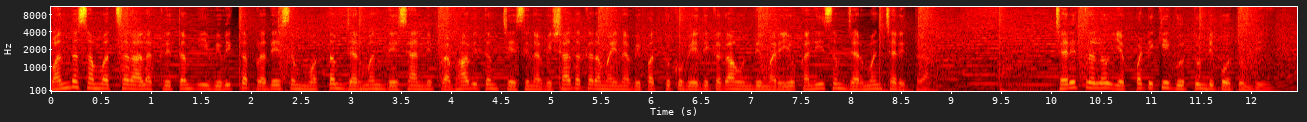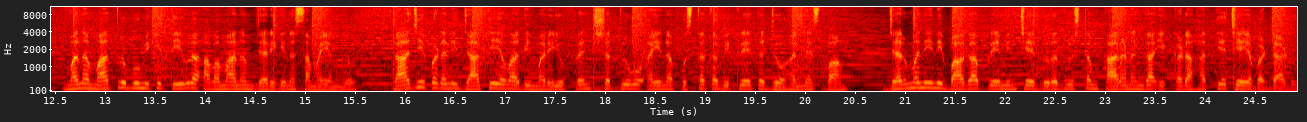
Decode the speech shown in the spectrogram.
వంద సంవత్సరాల క్రితం ఈ వివిక్త ప్రదేశం మొత్తం జర్మన్ దేశాన్ని ప్రభావితం చేసిన విషాదకరమైన విపత్తుకు వేదికగా ఉంది మరియు కనీసం జర్మన్ చరిత్ర. చరిత్రలో ఎప్పటికీ గుర్తుండిపోతుంది. మన మాతృభూమికి తీవ్ర అవమానం జరిగిన సమయంలో రాజీపడని జాతీయవాది మరియు ఫ్రెంచ్ శత్రువు అయిన పుస్తక విక్రేత జోహన్నెస్ బామ్ జర్మనీని బాగా ప్రేమించే దురదృష్టం కారణంగా ఇక్కడ హత్య చేయబడ్డాడు.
